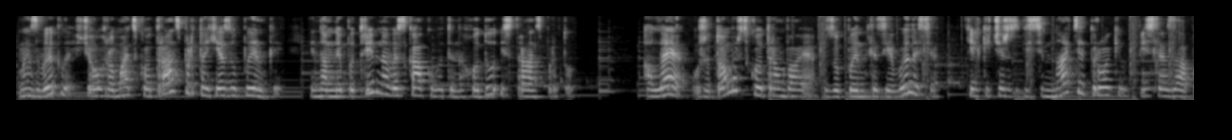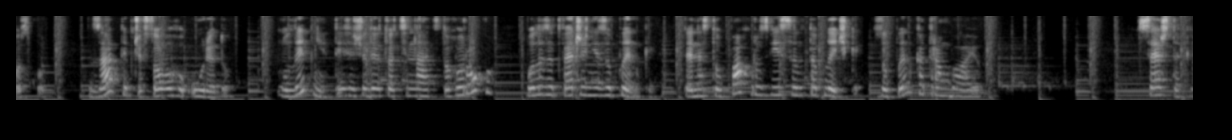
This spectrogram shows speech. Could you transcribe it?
Ми звикли, що у громадського транспорту є зупинки, і нам не потрібно вискакувати на ходу із транспорту. Але у Житомирського трамвая зупинки з'явилися тільки через 18 років після запуску за тимчасового уряду. У липні 1917 року були затверджені зупинки, де на стовпах розвісили таблички Зупинка трамваю. Все ж таки,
